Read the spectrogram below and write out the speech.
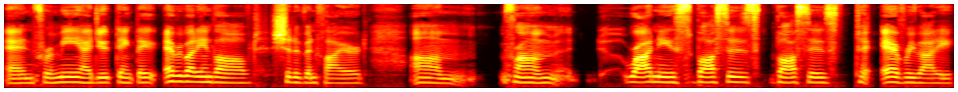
And for me, I do think they, everybody involved should have been fired. Um, from Rodney's bosses, bosses to everybody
